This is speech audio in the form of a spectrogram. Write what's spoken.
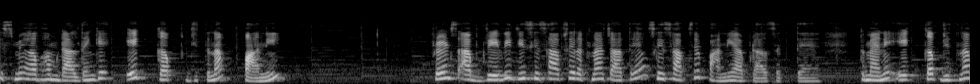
इसमें अब हम डाल देंगे एक कप जितना पानी फ्रेंड्स आप ग्रेवी जिस हिसाब से रखना चाहते हैं उस हिसाब से पानी आप डाल सकते हैं। तो मैंने एक कप जितना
